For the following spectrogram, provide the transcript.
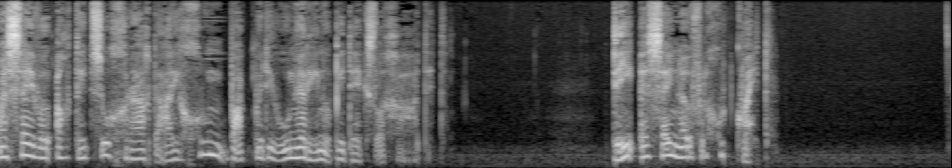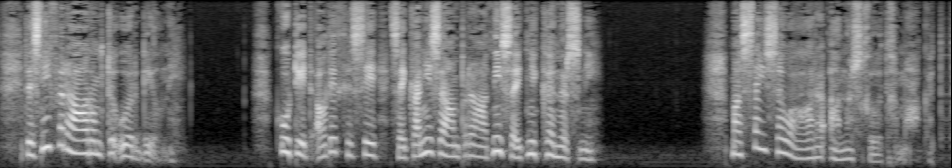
Maar sy wou altyd so graag daai groen bak met die hoenderhen op die deksel gehad het. Die is sy nou vir goed kwyt. Dis nie vir haar om te oordeel nie. Koet het altyd gesê sy kan nie saam praat nie, sy het nie kinders nie. Maar sy sou haar anders groot gemaak het.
